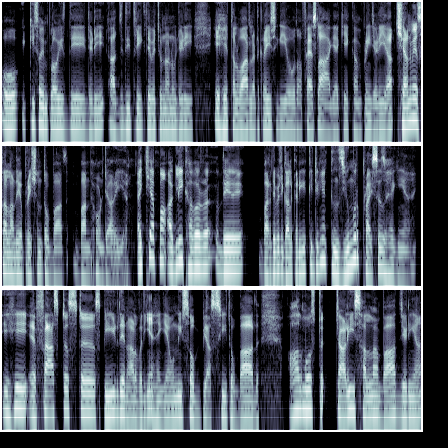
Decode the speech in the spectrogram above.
ਉਹ 2100 EMPLOYEES ਦੀ ਜਿਹੜੀ ਅੱਜ ਦੀ ਤਰੀਕ ਦੇ ਵਿੱਚ ਉਹਨਾਂ ਨੂੰ ਜਿਹੜੀ ਇਹ ਤਲਵਾਰ ਲਟਕ ਰਹੀ ਸੀਗੀ, ਉਹਦਾ ਫੈਸਲਾ ਆ ਗਿਆ ਕਿ ਇਹ ਕੰਪਨੀ ਜਿਹੜੀ ਆ 96 ਸਾਲਾਂ ਦੇ ਆਪਰੇਸ਼ਨ ਤੋਂ ਬਾਅਦ ਬੰਦ ਹੋਣ ਜਾ ਰਹੀ ਆ। ਇੱਥੇ ਆਪਾਂ ਅਗਲੀ ਖਬਰ ਦੇ ਬਾਰੇ ਦੇ ਵਿੱਚ ਗੱਲ ਕਰੀਏ ਕਿ ਜਿਹੜੀਆਂ ਕੰਜ਼ਿਊਮਰ ਪ੍ਰਾਈਸਸ ਹੈਗੀਆਂ, ਇਹ ਫਾਸਟੈਸਟ ਸਪੀਡ ਦੇ ਨਾਲ ਵਧੀਆਂ ਹੈਗੀਆਂ 1982 ਤੋਂ ਬਾਅਦ ਆਲਮੋਸਟ 40 ਸਾਲਾਂ ਬਾਅਦ ਜਿਹੜੀਆਂ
